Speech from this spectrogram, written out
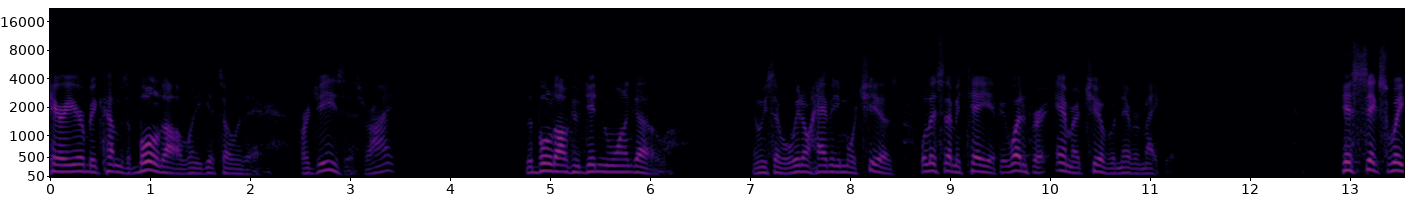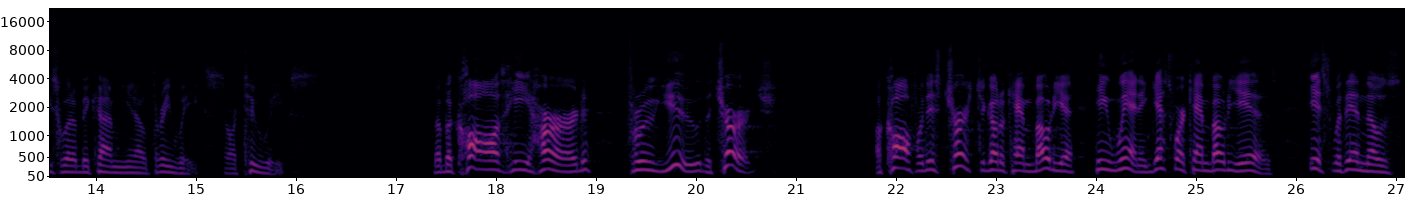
terrier becomes a bulldog when he gets over there for Jesus, right? The bulldog who didn't want to go. And we said, well, we don't have any more Chivs. Well, listen, let me tell you, if it wasn't for Emma, Chiv would never make it. His six weeks would have become, you know, three weeks or two weeks. But because he heard through you, the church, a call for this church to go to Cambodia, he went. And guess where Cambodia is? It's within those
